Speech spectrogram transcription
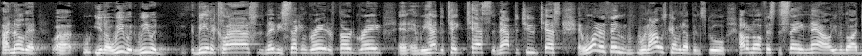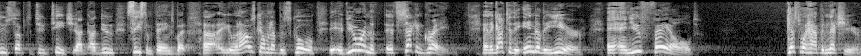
I know that, uh, you know, we would, we would be in a class, maybe second grade or third grade, and, and we had to take tests and aptitude tests. And one of the things when I was coming up in school, I don't know if it's the same now, even though I do substitute teach, I, I do see some things. But uh, when I was coming up in school, if you were in the second grade and it got to the end of the year and, and you failed, guess what happened next year?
